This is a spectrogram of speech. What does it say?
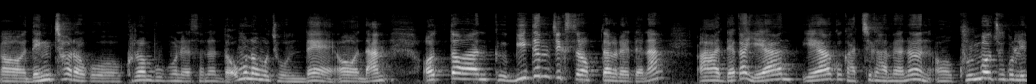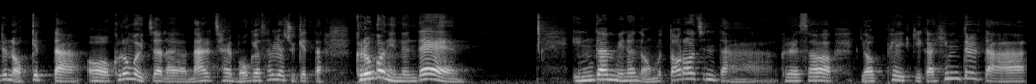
어, 냉철하고 그런 부분에서는 너무 너무 좋은데 어, 남 어떠한 그 믿음직스럽다 그래야 되나? 아 내가 얘한 얘하고 같이 가면은 어, 굶어 죽을 일은 없겠다. 어, 그런 거 있잖아요. 날잘 먹여 살려주겠다. 그런 건 있는데. 인간미는 너무 떨어진다. 그래서 옆에 있기가 힘들다.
